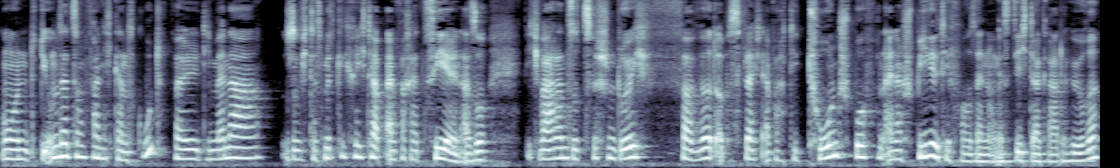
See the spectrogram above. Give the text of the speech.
Und die Umsetzung fand ich ganz gut, weil die Männer, so wie ich das mitgekriegt habe, einfach erzählen. Also ich war dann so zwischendurch verwirrt, ob es vielleicht einfach die Tonspur von einer Spiegel-TV-Sendung ist, die ich da gerade höre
